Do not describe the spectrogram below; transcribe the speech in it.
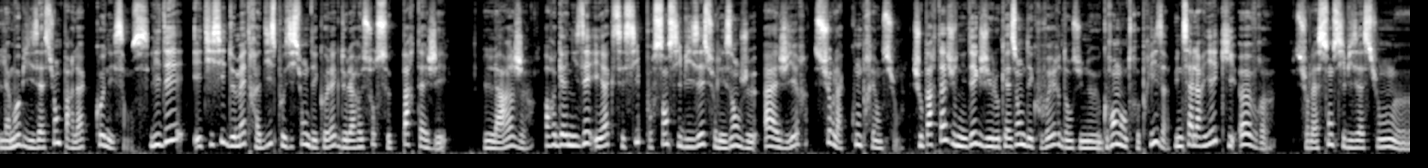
la mobilisation par la connaissance. L'idée est ici de mettre à disposition des collègues de la ressource partagée, large, organisée et accessible pour sensibiliser sur les enjeux à agir, sur la compréhension. Je vous partage une idée que j'ai eu l'occasion de découvrir dans une grande entreprise. Une salariée qui œuvre sur la sensibilisation euh,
